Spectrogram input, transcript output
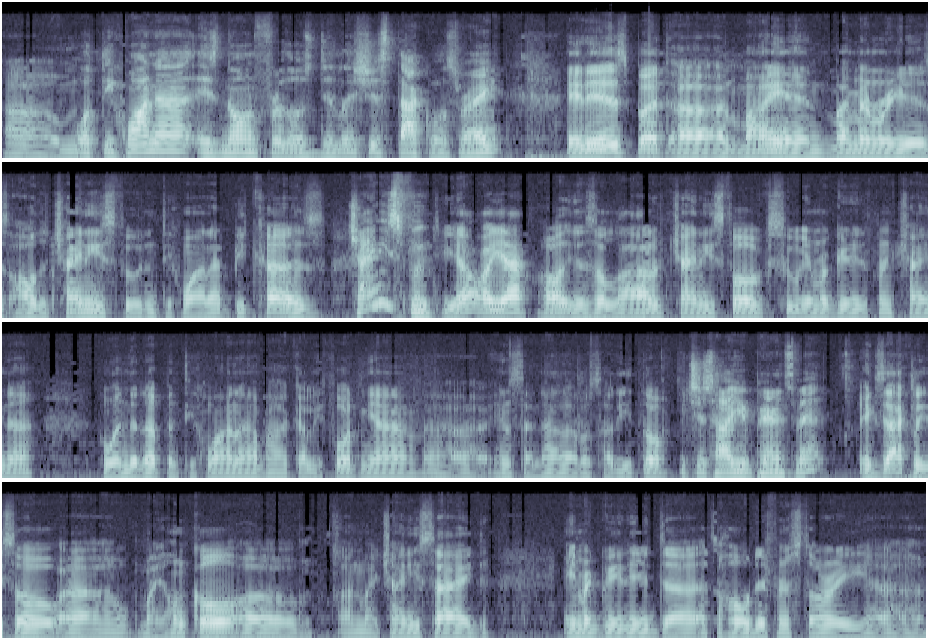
Um, well, Tijuana is known for those delicious tacos, right? It is, but uh, on my end, my memory is all the Chinese food in Tijuana because Chinese food. Yeah, oh yeah, oh, there's a lot of Chinese folks who immigrated from China who ended up in Tijuana, Baja California, uh, Ensenada, Rosarito. Which is how your parents met. Exactly. So uh, my uncle uh, on my Chinese side immigrated. Uh, that's a whole different story. Uh,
